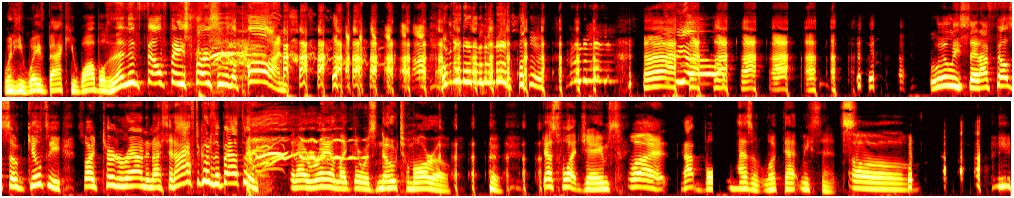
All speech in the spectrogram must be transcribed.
when he waved back, he wobbled and then, then fell face first into the pond. Lily said, I felt so guilty. So I turned around and I said, I have to go to the bathroom. and I ran like there was no tomorrow. Guess what, James? What? That boy hasn't looked at me since. Oh, she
